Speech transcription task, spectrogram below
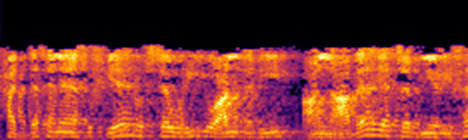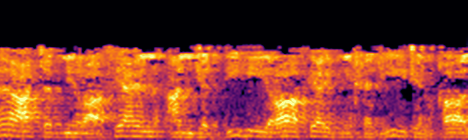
حدثنا سفيان الثوري عن أبيه عن عباية بن رفاعة بن رافع عن جده رافع بن خديج قال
